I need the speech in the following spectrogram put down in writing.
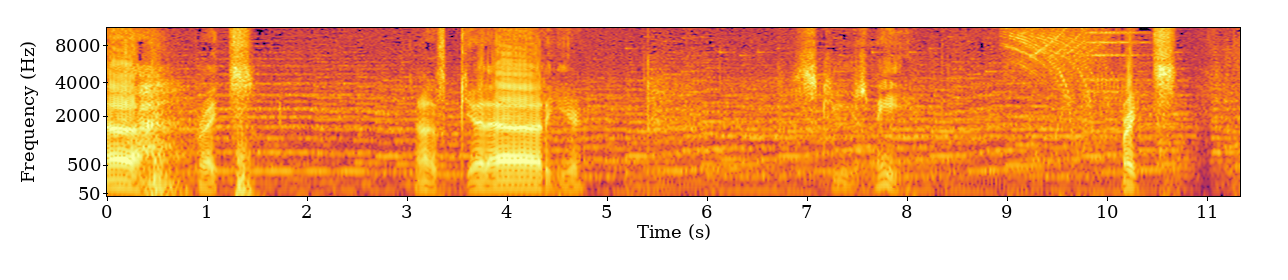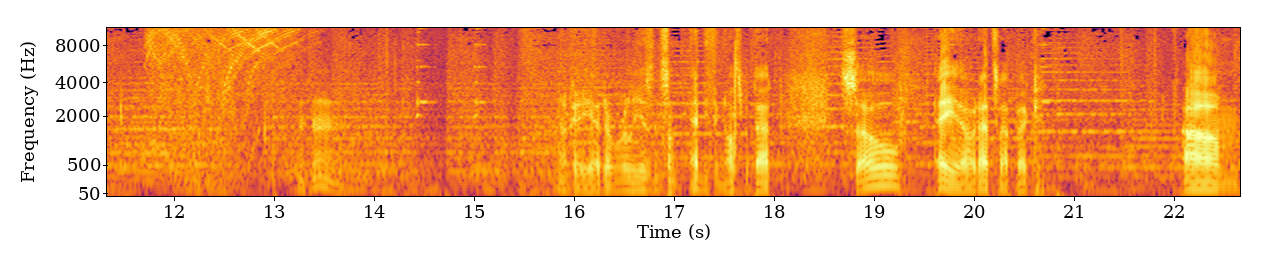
Ah, right. Now let's get out of here. Excuse me. Right. hmm Okay, yeah, there really isn't some anything else with that. So, ayo, that's epic. Um,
